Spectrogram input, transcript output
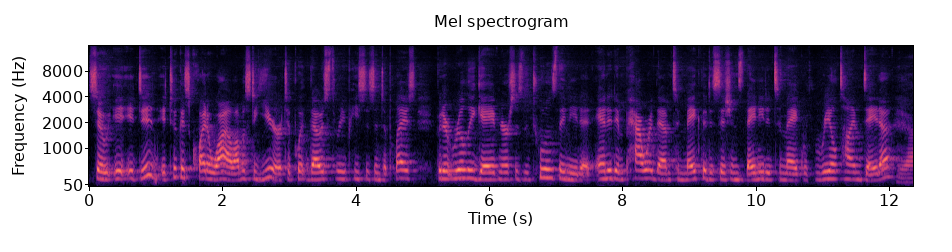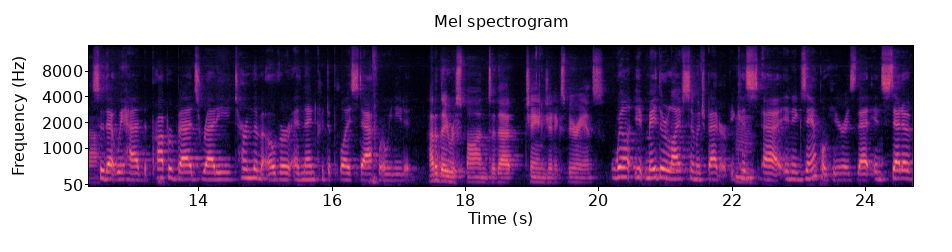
so it, it did it took us quite a while almost a year to put those three pieces into place but it really gave nurses the tools they needed and it empowered them to make the decisions they needed to make with real time data yeah. so that we had the proper beds ready, turned them over, and then could deploy staff where we needed. How did they respond to that change in experience? Well, it made their life so much better because mm. uh, an example here is that instead of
